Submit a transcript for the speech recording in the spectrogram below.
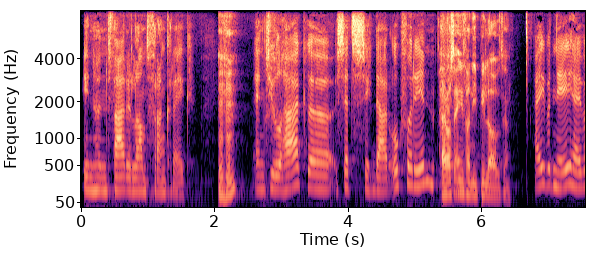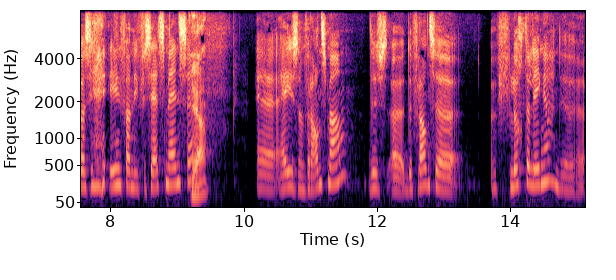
in hun vaderland Frankrijk. Mm -hmm. En Jules Haak uh, zette zich daar ook voor in. Hij was een van die piloten? Hij, nee, hij was een van die verzetsmensen. Ja. hij is een Fransman. Dus de Franse vluchtelingen, de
